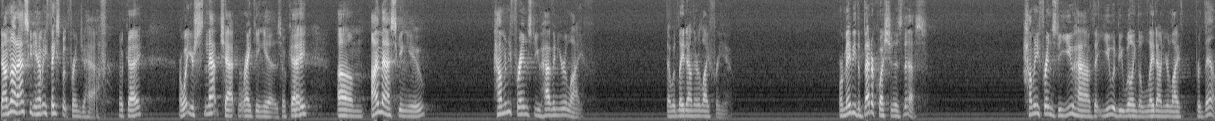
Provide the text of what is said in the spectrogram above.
Now, I'm not asking you how many Facebook friends you have, okay? Or what your Snapchat ranking is, okay? Um, I'm asking you, how many friends do you have in your life that would lay down their life for you? Or maybe the better question is this How many friends do you have that you would be willing to lay down your life for them?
